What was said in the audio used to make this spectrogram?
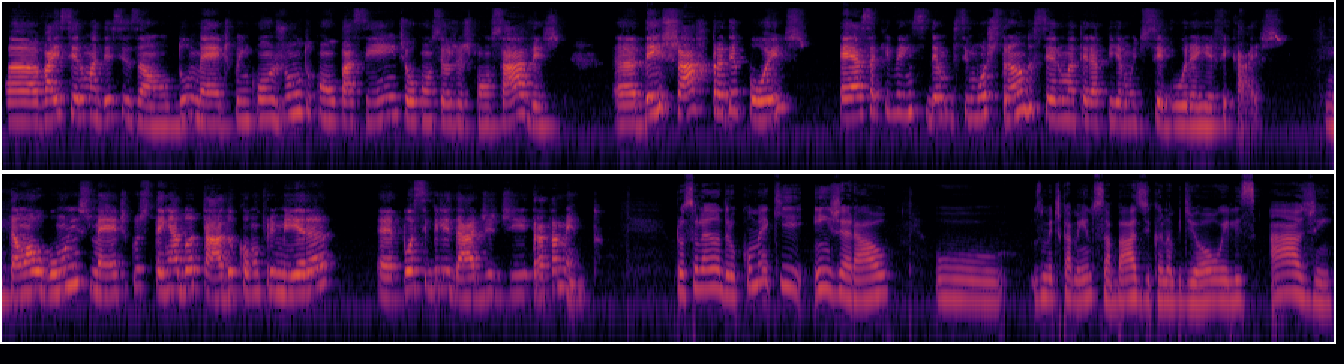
uh, vai ser uma decisão do médico em conjunto com o paciente ou com seus responsáveis uh, deixar para depois essa que vem se, de, se mostrando ser uma terapia muito segura e eficaz. Então, alguns médicos têm adotado como primeira é, possibilidade de tratamento. Professor Leandro, como é que, em geral, o, os medicamentos à base de canabidiol, eles agem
